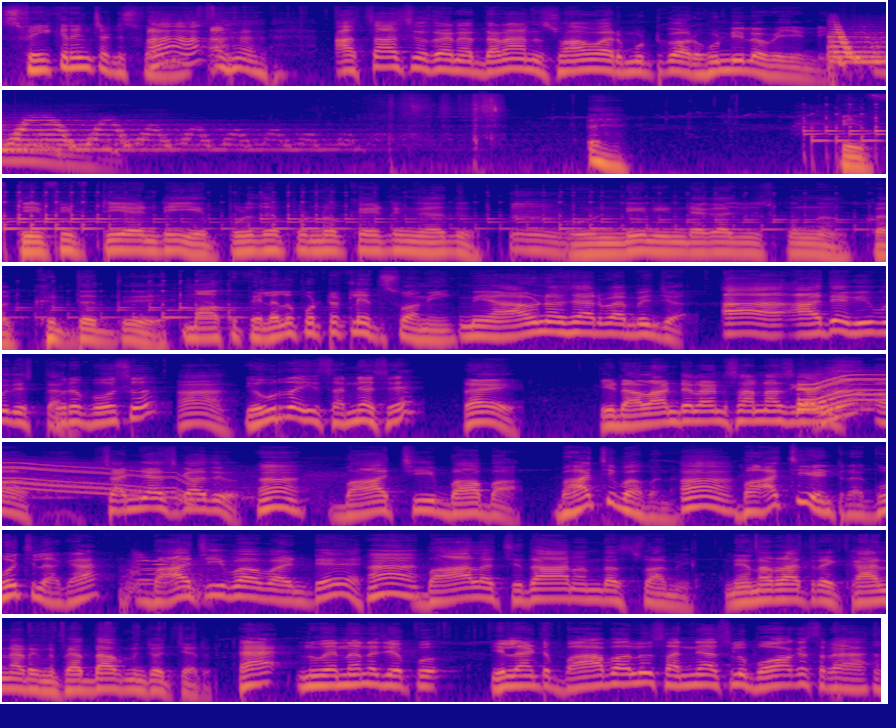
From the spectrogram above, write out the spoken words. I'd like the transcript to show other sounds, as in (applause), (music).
స్వీకరించండి స్వామి. అశాశ్వతమైన ధనాన్ని స్వామివారి ముట్టుకోరు హుండీలో వేయండి. ఫిఫ్టీ ఫిఫ్టీ అంటే ఎప్పుడు తప్పుడు నొక్కేయటం కాదు. హుండీ నిండగా చూసుకుందాం. కక్కుర్తద్దు మాకు పిల్లలు పుట్టట్లేదు స్వామి. మీ ఆవిడ ఒకసారి పంపించు. ఆ, అదే విభూదిస్తా. ఒరే బోసు ఆ. ఎవర్రా ఈ సన్యాసి? రై ఇడు అలాంటి ఇలాంటి సన్నాసి కాదు. ఆ, సన్యాసి కాదు. ఆ, బాచి బాబా. బాచి బాబన? ఆ. బాచి ఏంట్రా గోచిలాగా? బాచి బాబా అంటే ఆ. బాల చిదానంద స్వామి. నిన్న రాత్రి కాలినాడని పెద్దాపు నుంచి వచ్చారు. నువ్వెన్నా చెప్పు. ఇలాంటి బాబాలు సన్యాసులు బోగసరా.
